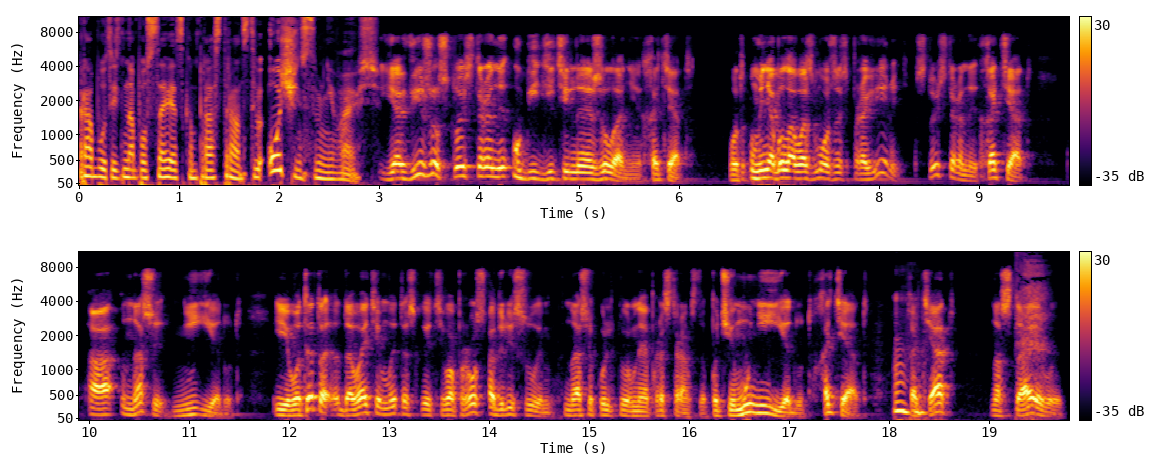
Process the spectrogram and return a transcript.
работать на постсоветском пространстве. Очень сомневаюсь. Я вижу с той стороны убедительное желание, хотят. Вот у меня была возможность проверить, с той стороны хотят а наши не едут. И вот это давайте мы, так сказать, вопрос адресуем наше культурное пространство. Почему не едут? Хотят. Угу. Хотят, настаивают,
